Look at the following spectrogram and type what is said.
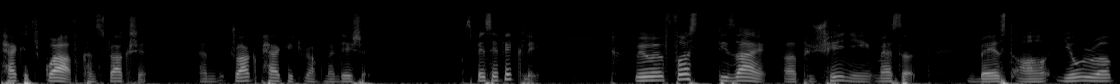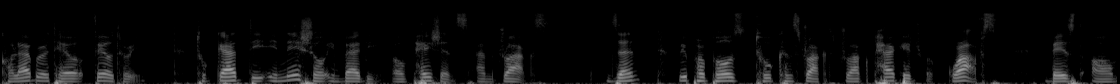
package graph construction, and drug package recommendation. Specifically, we will first design a pre-training method based on neural collaborative filtering to get the initial embedding of patients and drugs. Then, we propose to construct drug package graphs based on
